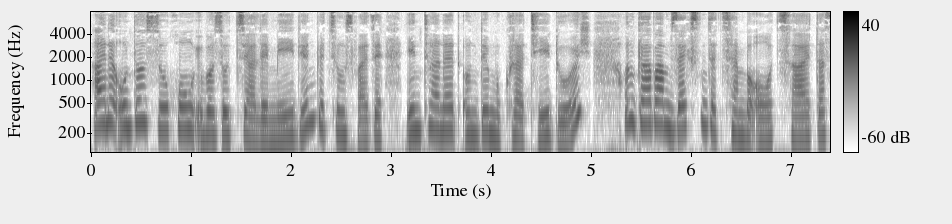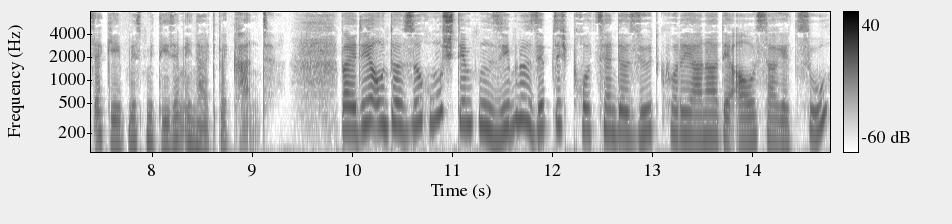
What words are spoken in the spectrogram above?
eine Untersuchung über soziale Medien bzw. Internet und Demokratie durch und gab am 6. Dezember Ortszeit das Ergebnis mit diesem Inhalt bekannt. Bei der Untersuchung stimmten 77 Prozent der Südkoreaner der Aussage zu,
